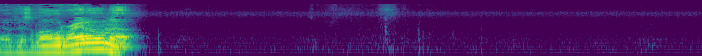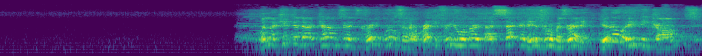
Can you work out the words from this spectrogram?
It'll just load right on up. When LaQuinta.com sends Craig Wilson a ready for you alert the second his room is ready, you know what he becomes?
